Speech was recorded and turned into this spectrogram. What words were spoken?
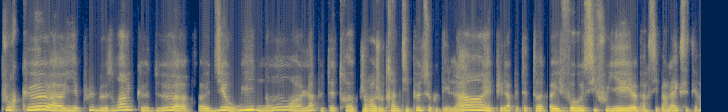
pour qu'il n'y ait plus besoin que de dire oui, non, là peut-être j'en rajouterai un petit peu de ce côté-là et puis là peut-être il faut aussi fouiller par-ci par-là, etc.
